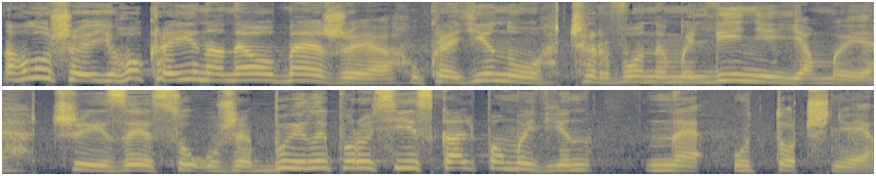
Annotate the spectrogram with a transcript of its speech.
Наголошує, його країна не обмежує Україну червоними лініями. Чи ЗСУ уже били по Росії скальпами? Він не уточнює.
